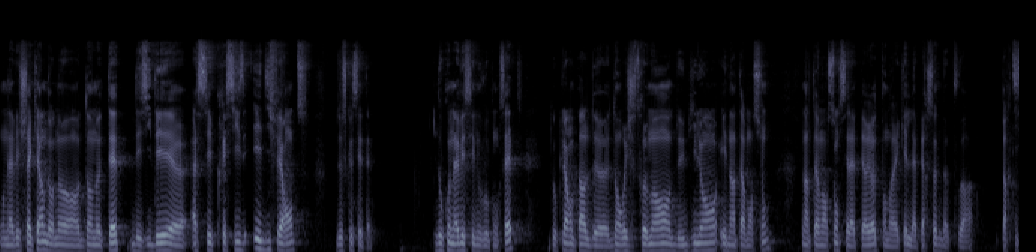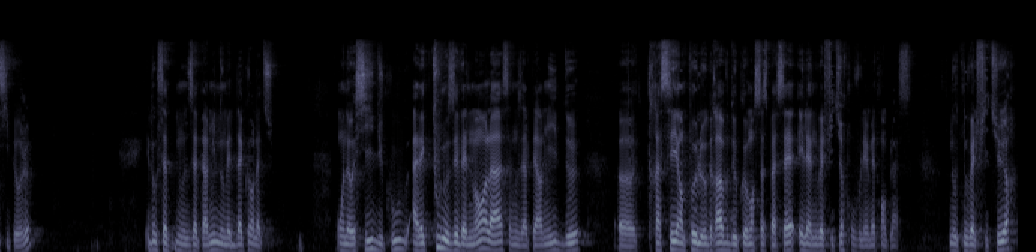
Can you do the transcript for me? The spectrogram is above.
On avait chacun dans, nos, dans notre tête des idées euh, assez précises et différentes de ce que c'était. Donc on avait ces nouveaux concepts. Donc là, on parle d'enregistrement, de, bilan et d'intervention. L'intervention, c'est la période pendant laquelle la personne va pouvoir participer au jeu. Et donc ça nous a permis de nous mettre d'accord là-dessus. On a aussi, du coup, avec tous nos événements, là, ça nous a permis de euh, tracer un peu le graphe de comment ça se passait et la nouvelle feature qu'on voulait mettre en place. Notre nouvelle feature,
